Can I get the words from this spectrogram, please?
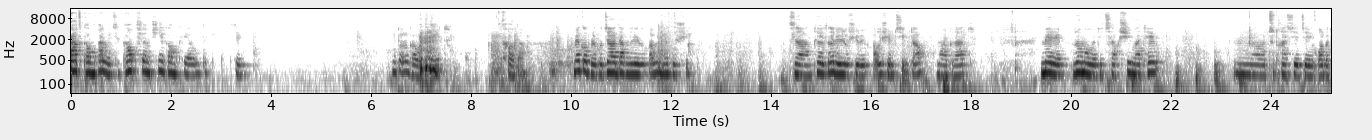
რაც გამ არ ვიცი, გამ შემჩნია გამხიარულდი კიდე. იმიტომ რომ გავაკეთეთ. ხო და მეგობრებო, ძალიან დაღლილი ვიყავი მე გუში. ძალიან მთელი დღე ლილუში ვიყავი, შემცივდა, მაგრად მე რომ მოვედით სახში, მათე ცუდ ხასიათზე იყო, ალბათ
